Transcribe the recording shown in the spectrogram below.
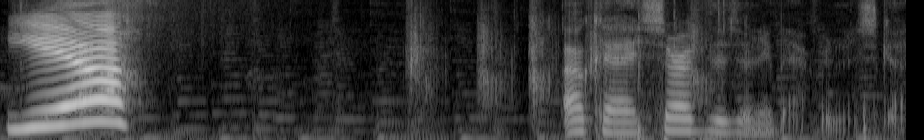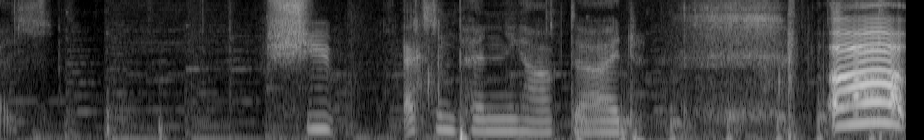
Yeah? Okay, sorry if there's any background noise, guys. Shoot, X Impending Hawk died. Ah!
